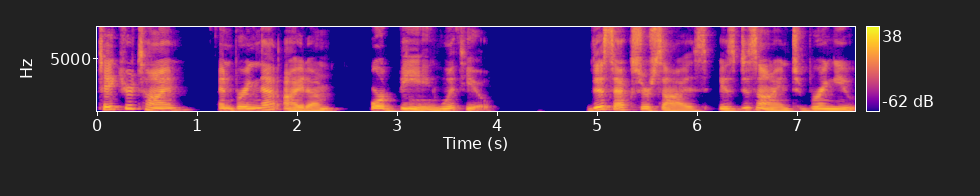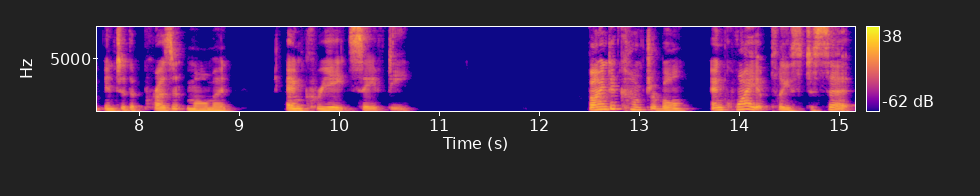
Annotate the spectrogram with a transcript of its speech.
Take your time and bring that item or being with you. This exercise is designed to bring you into the present moment and create safety. Find a comfortable and quiet place to sit.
